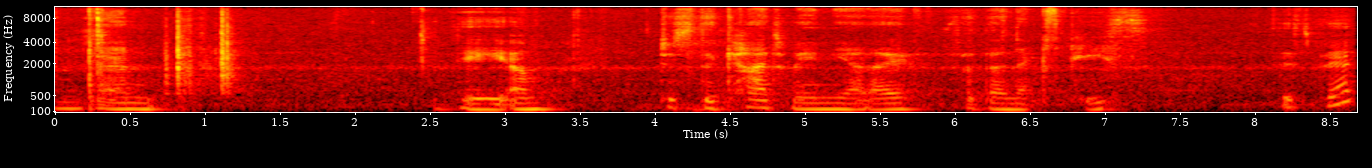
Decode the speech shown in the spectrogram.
And then the um, just the cadmium yellow for the next piece. This bit.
